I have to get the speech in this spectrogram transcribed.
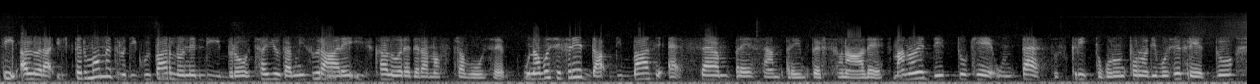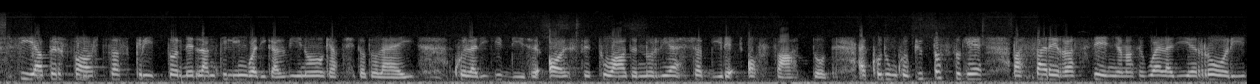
Sì, allora il termometro di cui parlo nel libro ci aiuta a misurare il calore della nostra voce. Una voce fredda di base è sempre, sempre impersonale, ma non è detto che un testo scritto con un tono di voce freddo sia per forza scritto nell'antilingua di Calvino che ha citato lei, quella di chi dice ho effettuato e non riesce a dire ho fatto. Ecco dunque, piuttosto che passare in rassegna una sequela di errori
